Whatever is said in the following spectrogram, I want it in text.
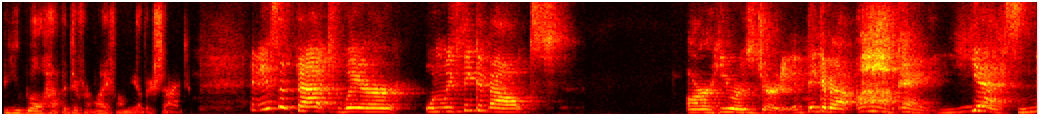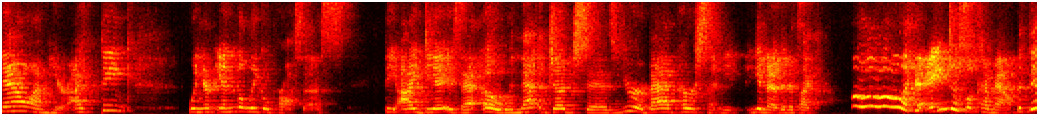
you will have a different life on the other side. And isn't that where, when we think about our hero's journey and think about, oh, okay, yes, now I'm here. I think when you're in the legal process, the idea is that, oh, when that judge says you're a bad person, you, you know, then it's like, oh, like the angels will come out. But then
